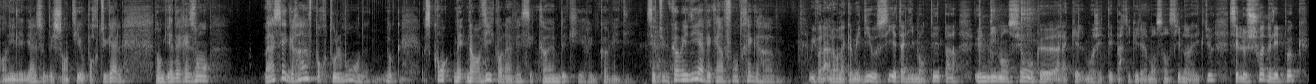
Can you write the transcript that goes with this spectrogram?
en illégal sur des chantiers au Portugal. Donc il y a des raisons mais assez grave pour tout le monde. Donc, ce qu'on, mais l'envie qu'on avait, c'est quand même d'écrire une comédie. C'est une comédie avec un fond très grave. Oui, voilà. Alors la comédie aussi est alimentée par une dimension à laquelle moi j'étais particulièrement sensible dans la lecture, c'est le choix de l'époque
